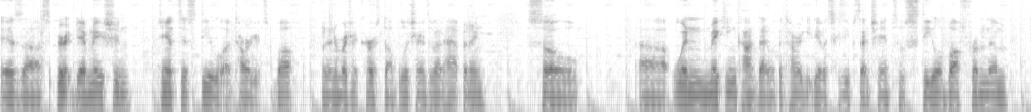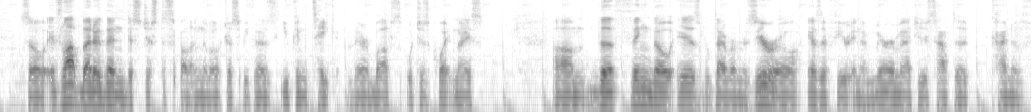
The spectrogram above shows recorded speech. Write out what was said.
is uh, Spirit Damnation, chance to steal a target's buff, and then Enrichment Curse double the chance of that happening. So uh, when making contact with the target, you have a 60% chance to steal a buff from them. So it's a lot better than just, just dispelling them both, just because you can take their buffs, which is quite nice. Um, the thing though is with Dive Armor Zero, is if you're in a mirror match, you just have to kind of,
